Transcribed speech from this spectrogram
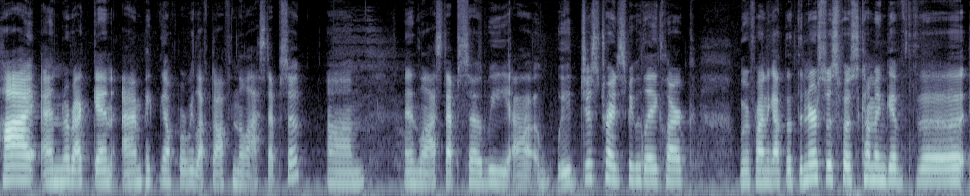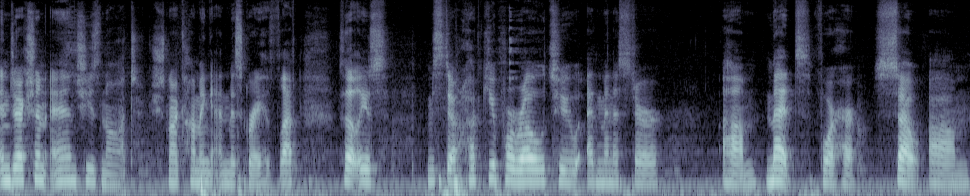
Hi, and we're back again. I'm picking up where we left off in the last episode. Um, in the last episode, we uh, we just tried to speak with Lady Clarke. We were finding out that the nurse was supposed to come and give the injection, and she's not. She's not coming, and Miss Grey has left. So at least Mr. Hercule Poirot to administer um, meds for her. So, um,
